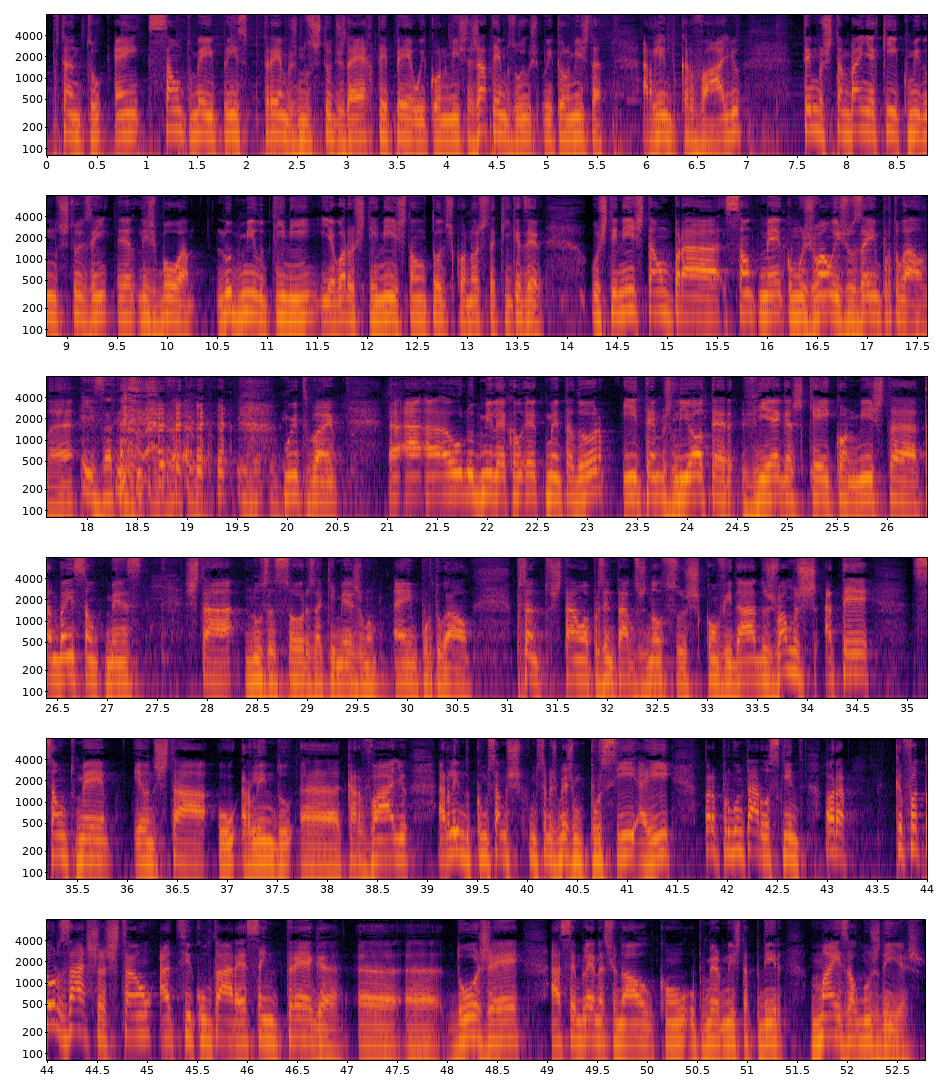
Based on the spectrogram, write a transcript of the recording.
Portanto, em São Tomé e Príncipe teremos nos estúdios da RTP o economista, já temos o, economista Arlindo Carvalho. Temos também aqui comigo nos estúdios em eh, Lisboa Ludmilo Tini, e agora os Tini estão todos connosco aqui. Quer dizer, os Tini estão para São Tomé como João e José em Portugal, não é? Exatamente. exatamente, exatamente. Muito bem. O Ludmilo é, é comentador e temos Lioter Viegas, que é economista, também São Tomense está nos Açores, aqui mesmo em Portugal. Portanto, estão apresentados os nossos convidados. Vamos até São Tomé, onde está o Arlindo uh, Carvalho. Arlindo, começamos, começamos mesmo por si aí, para perguntar o seguinte: ora, que fatores achas estão a dificultar essa entrega uh, uh, do OGE à Assembleia Nacional com o Primeiro-Ministro a pedir mais alguns dias?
